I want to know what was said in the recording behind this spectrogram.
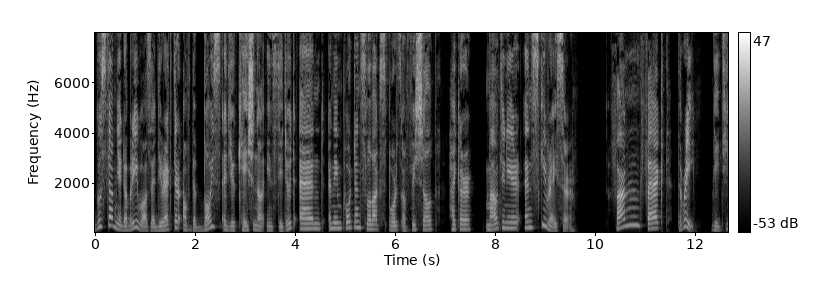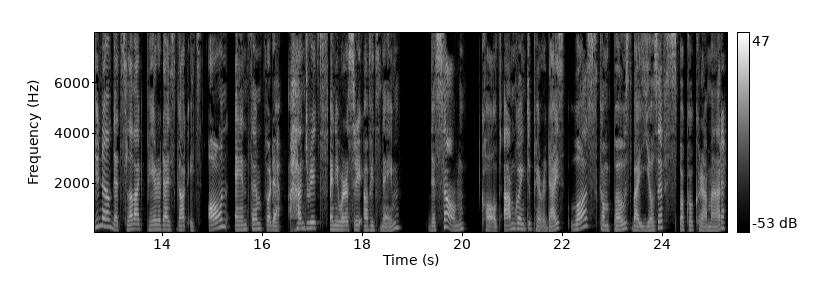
Gustav Nedobrý was a director of the Boys Educational Institute and an important Slovak sports official, hiker, mountaineer, and ski racer. Fun fact 3. Did you know that Slovak Paradise got its own anthem for the 100th anniversary of its name? The song, called I'm Going to Paradise, was composed by Jozef Spoko Kramar,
